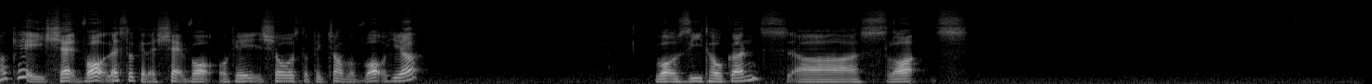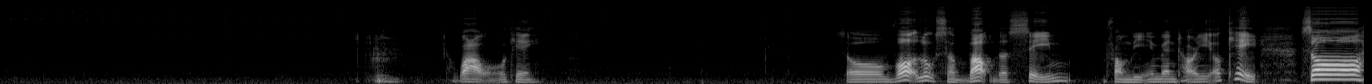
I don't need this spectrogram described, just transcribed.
Okay, shared vault. Let's look at the shared vault. Okay, it shows the picture of a vault here. Vault Z tokens. Uh, slots. Wow, okay. So vault looks about the same from the inventory. Okay, so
